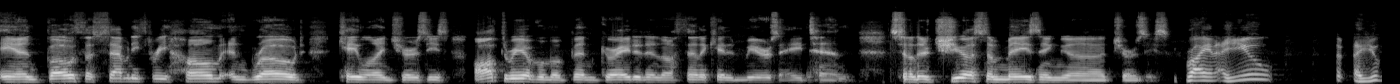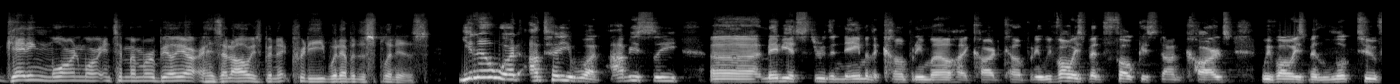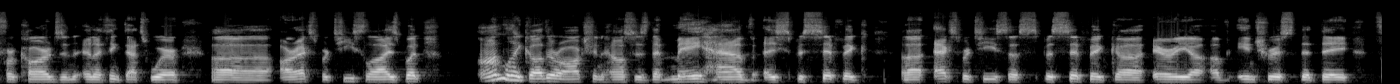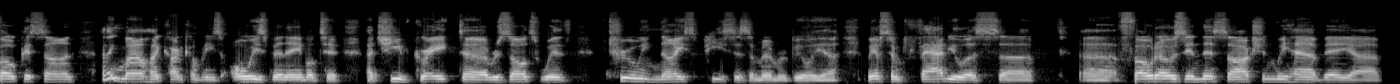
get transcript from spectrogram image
and both a 73 home and road Kaline jerseys. All three of them have been graded and authenticated MEARS A10. So they're just amazing uh, jerseys. Brian, are you are you getting more and more into memorabilia, or has it always been pretty whatever the split is? You know what? I'll tell you what. Obviously, uh, maybe it's through the name of the company, Mile High Card Company. We've always been focused on cards. We've always been looked to for cards, and, and I think that's where uh, our expertise lies. But unlike other auction houses that may have a specific uh, expertise, a specific uh, area of interest that they focus on. I think Mile High Card Company's always been able to achieve great uh, results with truly nice pieces of memorabilia. We have some fabulous uh, uh, photos in this auction. We have a uh,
